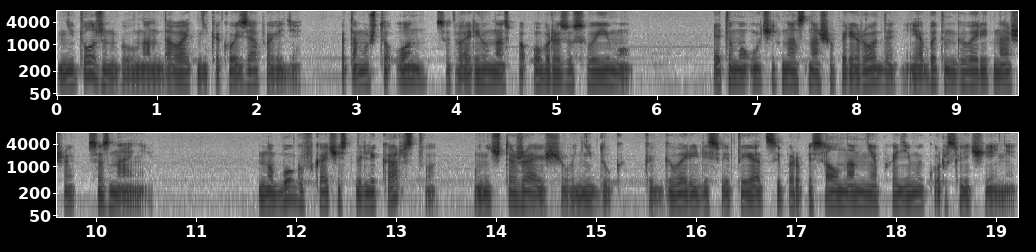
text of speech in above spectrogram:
не должен был нам давать никакой заповеди, потому что Он сотворил нас по образу своему. Этому учит нас наша природа, и об этом говорит наше сознание — но Богу в качестве лекарства, уничтожающего недуг, как говорили святые отцы, прописал нам необходимый курс лечения.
